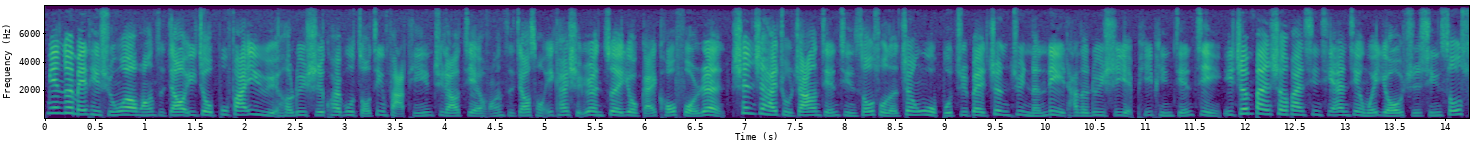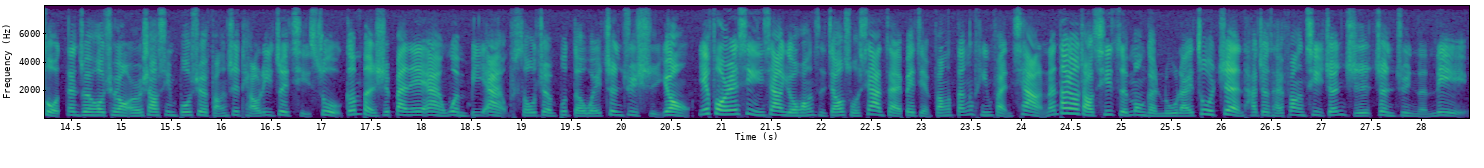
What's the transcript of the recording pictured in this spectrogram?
面对媒体询问，黄子佼依旧不发一语，和律师快步走进法庭。据了解，黄子佼从一开始认罪，又改口否认，甚至还主张检警搜索的证物不具备证据能力。他的律师也批评检警以侦办涉犯性侵案件为由执行搜索，但最后却用儿少性剥削防治条例罪起诉，根本是办 A 案问 B 案，搜证不得为证据使用。也否认性影像由黄子佼所下载，被检方当庭反呛。难道要找妻子孟耿如来作证，他这才放弃争执证据能力？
